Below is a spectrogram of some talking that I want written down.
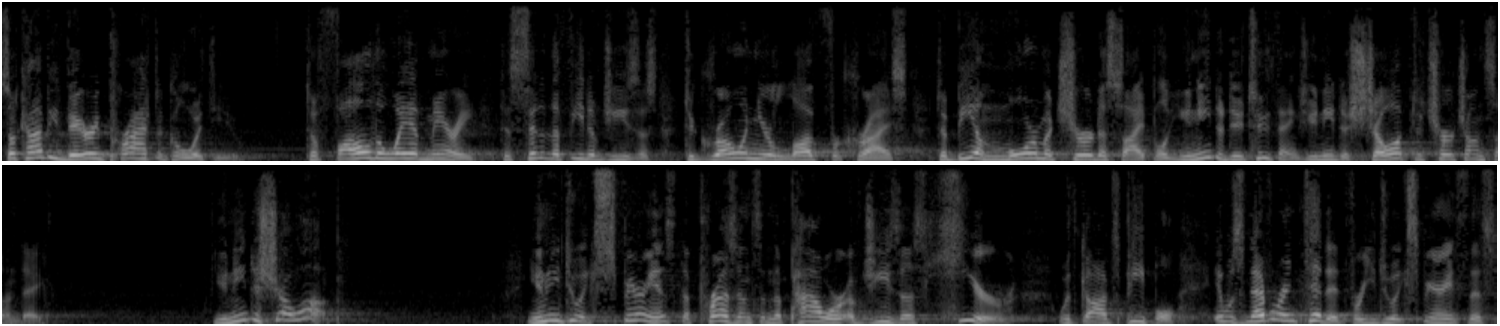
So can I be very practical with you? to follow the way of Mary, to sit at the feet of Jesus, to grow in your love for Christ, to be a more mature disciple, you need to do two things. You need to show up to church on Sunday. You need to show up. You need to experience the presence and the power of Jesus here with God's people. It was never intended for you to experience this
